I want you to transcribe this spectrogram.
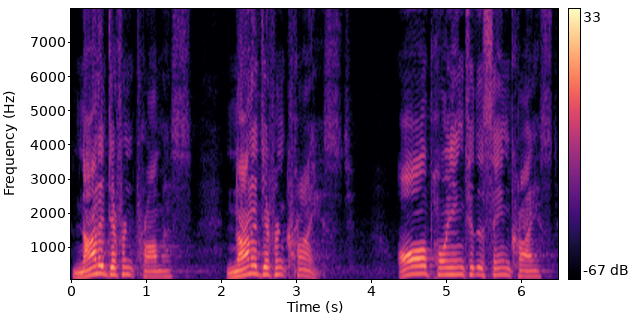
not a different promise, not a different Christ, all pointing to the same Christ,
